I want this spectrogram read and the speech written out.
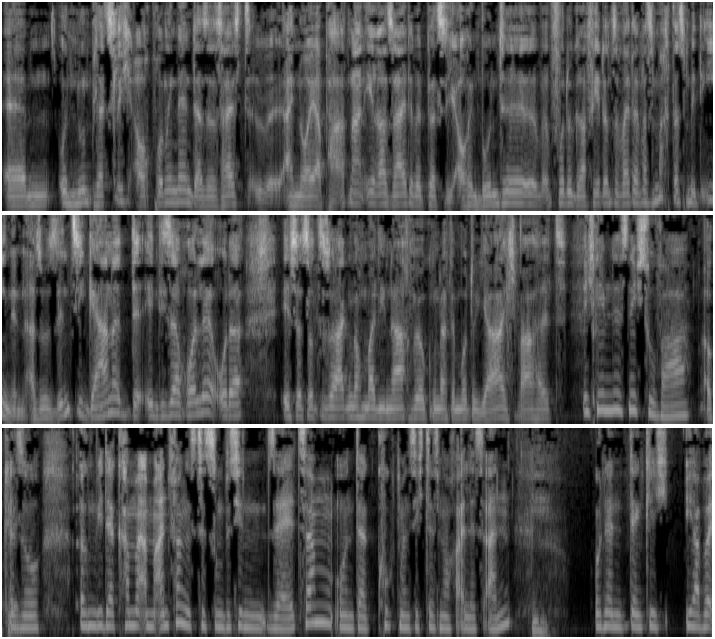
ähm, und nun plötzlich auch prominent. Also das heißt, äh, ein neuer Partner an Ihrer Seite wird plötzlich auch in Bunte fotografiert und so weiter. Was macht das mit Ihnen? Also sind Sie gerne in dieser Rolle oder ist das sozusagen nochmal die Nachwirkung nach dem Motto, ja, ich war halt... Ich nehme das nicht so wahr. Okay. Also irgendwie, da kann man, am Anfang ist das so ein bisschen seltsam und da guckt man sich das noch alles an. Hm. Und dann denke ich, ja, aber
